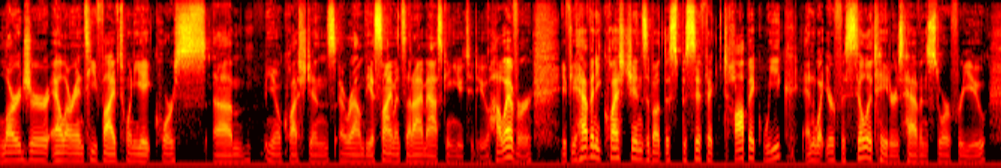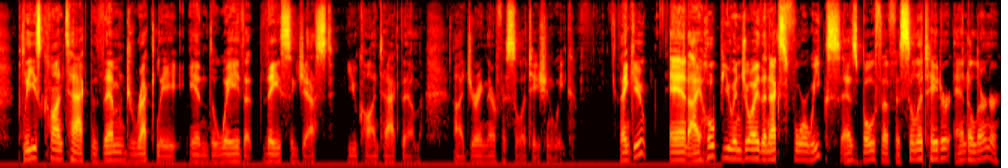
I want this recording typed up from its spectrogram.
larger LRNT 528 course um, you know questions around the assignments that I'm asking you to do. However, if you have any questions about the specific topic week and what your facilitators have in store for you, please contact them directly in the way that they suggest you contact them uh, during their facilitation week. Thank you, and I hope you enjoy the next four weeks as both a facilitator and a learner.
